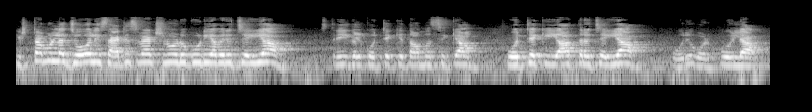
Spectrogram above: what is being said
ഇഷ്ടമുള്ള ജോലി സാറ്റിസ്ഫാക്ഷനോട് കൂടി അവർ ചെയ്യാം. സ്ത്രീകൾക്ക് ഒറ്റയ്ക്ക് താമസിക്കാം ഒറ്റയ്ക്ക് യാത്ര ചെയ്യാം. ഒരു കുഴപ്പമില്ല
